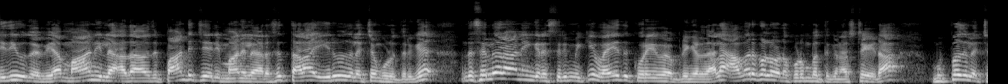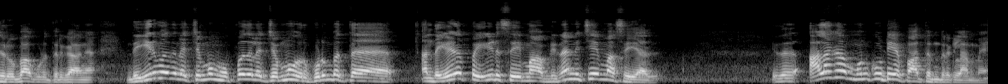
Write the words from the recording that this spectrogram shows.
நிதியுதவியாக மாநில அதாவது பாண்டிச்சேரி மாநில அரசு தலா இருபது லட்சம் கொடுத்துருக்கு. அந்த செல்வராணிங்கிற சிறுமிக்கு வயது குறைவு அப்படிங்கிறதால அவர்களோட குடும்பத்துக்கு நஷ்டஈடா முப்பது லட்சம் ரூபாய் கொடுத்துருக்காங்க. இந்த இருபது லட்சமும் முப்பது லட்சமும் ஒரு குடும்பத்தை இழப்பை ஈடு செய்யுமா அப்படின்னா நிச்சயமாக செய்யாது. இது அழகாக முன்கூட்டியே பார்த்துருந்துருக்கலாமே.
